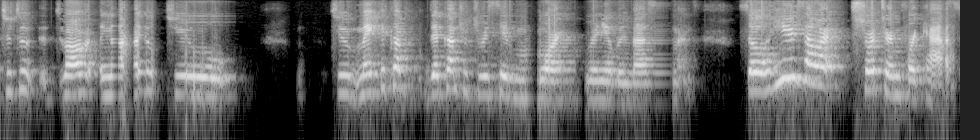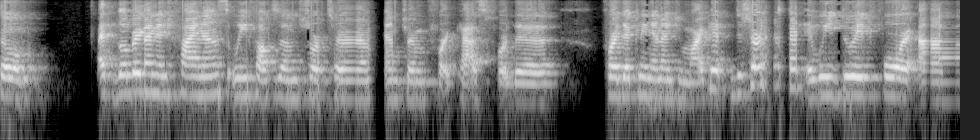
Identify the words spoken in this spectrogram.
to, to, to in order to to make the, the country to receive more renewable investments. So here's our short-term forecast. So at Bloomberg Energy Finance, we focus on short-term and term forecast for the for the clean energy market. The short term, we do it for uh,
